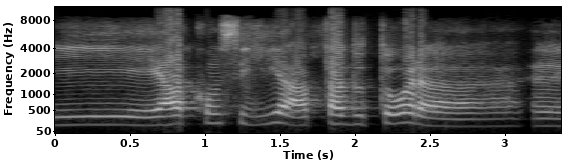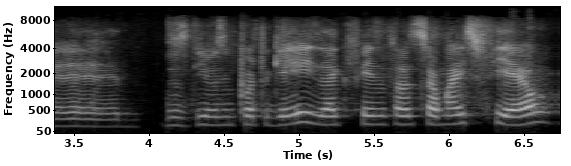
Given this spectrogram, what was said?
E ela conseguia, a tradutora é, dos livros em português é que fez a tradução mais fiel,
